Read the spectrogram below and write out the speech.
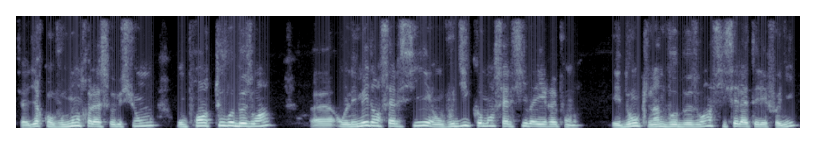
Ça veut dire qu'on vous montre la solution, on prend tous vos besoins, on les met dans celle-ci et on vous dit comment celle-ci va y répondre. Et donc, l'un de vos besoins, si c'est la téléphonie,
